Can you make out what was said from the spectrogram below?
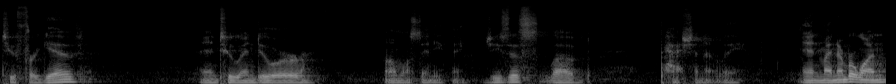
to forgive and to endure almost anything. Jesus loved passionately. And my number one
